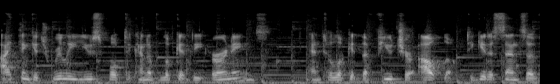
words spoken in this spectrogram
I think it's really useful to kind of look at the earnings and to look at the future outlook to get a sense of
